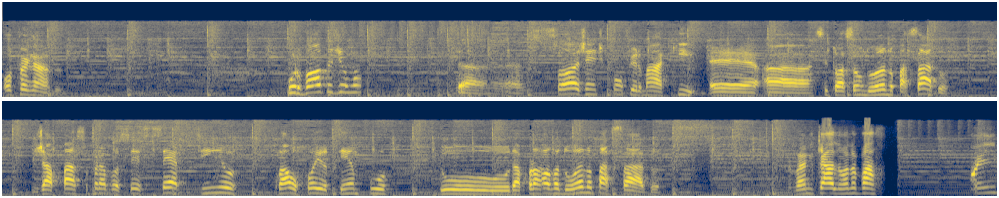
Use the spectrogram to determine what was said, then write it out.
ô Fernando. Por volta de uma. Tá, só a gente confirmar aqui é, a situação do ano passado. Já passo para você certinho qual foi o tempo do, da prova do ano passado. Lembrando que do ano passado foi em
